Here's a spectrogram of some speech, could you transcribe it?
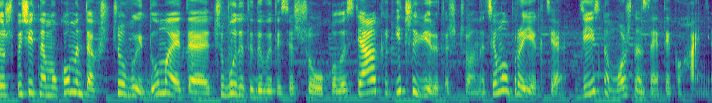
Тож пишіть нам у коментах, що ви думаєте, чи будете дивитися шоу Холостяк, і чи вірите, що на цьому проєкті дійсно можна знайти кохання.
